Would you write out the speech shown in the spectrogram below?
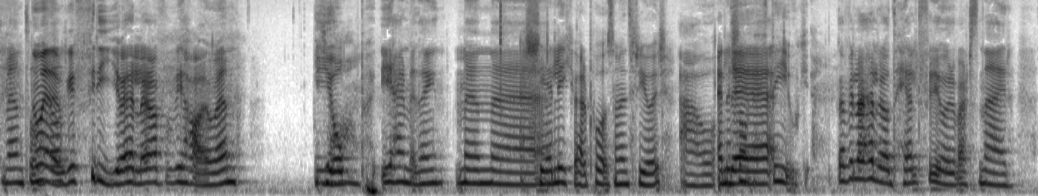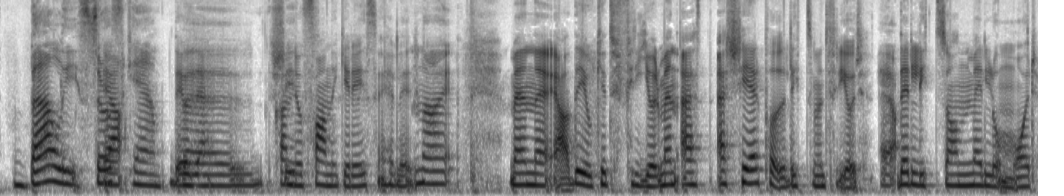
mental Nå er det jo ikke friår heller, da, for vi har jo en jobb i hermetegn. Men uh, Jeg ser likevel på det som et friår. au, Eller det, sånn, det er jo ikke Da ville jeg heller hatt helt friår og vært sånn her Bally Ja, surfcamp. det er jo det. eh, Kan jo faen ikke reise heller. Nei. Men eh, ja, det er jo ikke et friår. Men jeg, jeg ser på det litt som et friår. Ja. Det er litt sånn mellomår.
